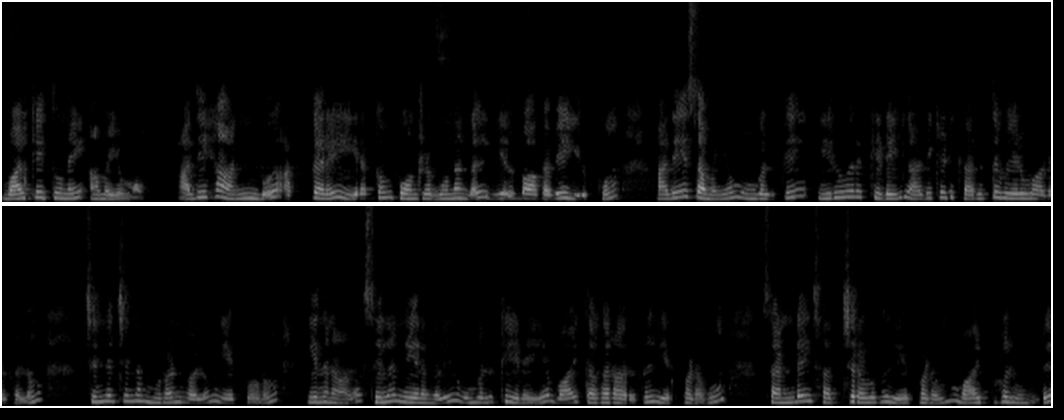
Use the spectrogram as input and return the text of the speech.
வாழ்க்கை துணை அமையுமாம். அதிக அன்பு, அக்கறை, இரக்கம் போன்ற குணங்கள் இயல்பாகவே இருக்கும். அதே சமயம் உங்களுக்கு இருவருக்கிடையில் அடிக்கடி கருத்து வேறுபாடுகளும், சின்ன சின்ன முரண்களும் ஏற்படும். இதனால சில நேரங்களில் உங்களுக்கு இடையே வாய் தகராறுகள் ஏற்படவும், சண்டை சச்சரவுகள் ஏற்படவும் வாய்ப்புகள் உண்டு.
